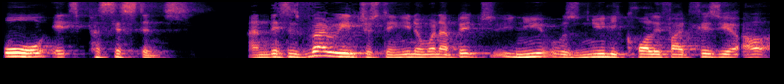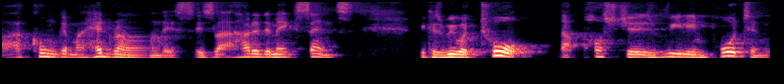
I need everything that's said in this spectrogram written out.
or its persistence. And this is very interesting. You know, when I was newly qualified physio, I, I couldn't get my head around this. It's like, how did it make sense? Because we were taught that posture is really important,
